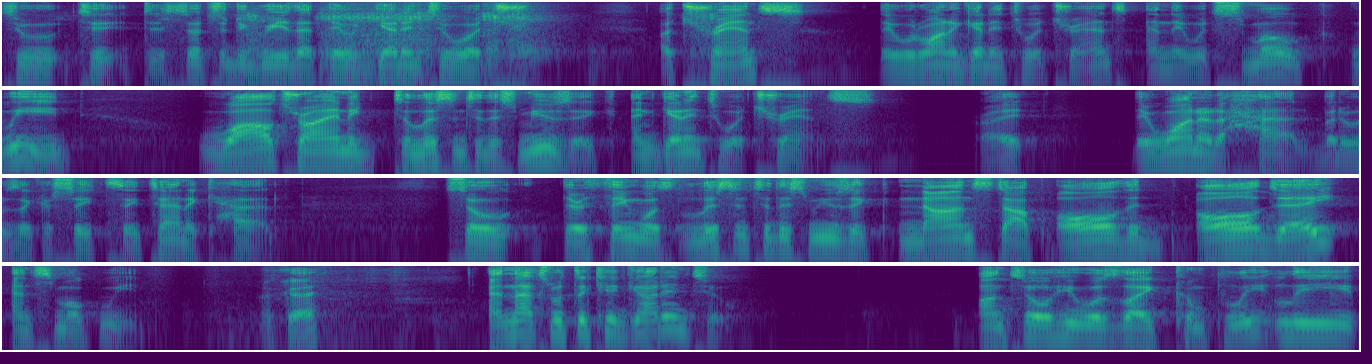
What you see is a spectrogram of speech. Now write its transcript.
to, to, to such a degree that they would get into a, tr- a trance. They would want to get into a trance and they would smoke weed while trying to, to listen to this music and get into a trance, right? They wanted a had, but it was like a sat- satanic had. So their thing was listen to this music nonstop all the all day and smoke weed. Okay? And that's what the kid got into. Until he was like completely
